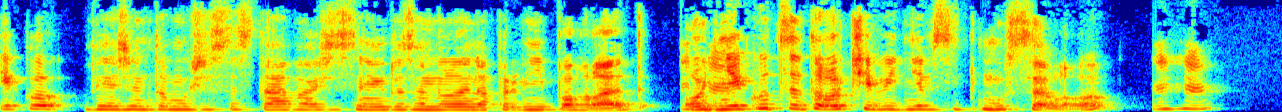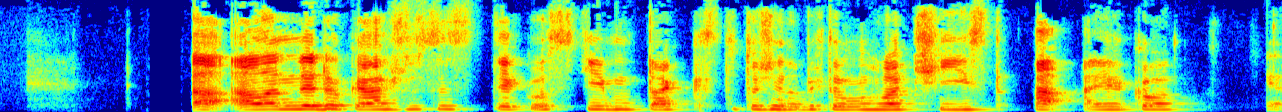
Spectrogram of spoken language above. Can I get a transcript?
jako věřím tomu, že se stává, že se někdo zamiluje na první pohled. Od Mhm. někud se to očividně vzít muselo, Mhm. a, ale nedokážu se s- jako s tím tak stotožnit, abych to mohla číst a, a jako Jo.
